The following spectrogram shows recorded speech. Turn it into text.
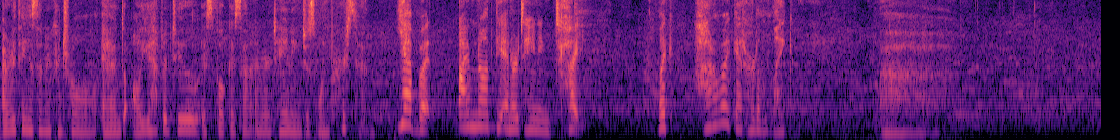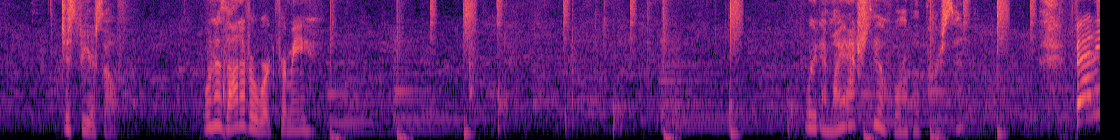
Everything is under control, and all you have to do is focus on entertaining just one person. Yeah, but I'm not the entertaining type. Like, how do I get her to like me? Uh, just be yourself. When has that ever worked for me? Wait, am I actually a horrible person? Benny!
